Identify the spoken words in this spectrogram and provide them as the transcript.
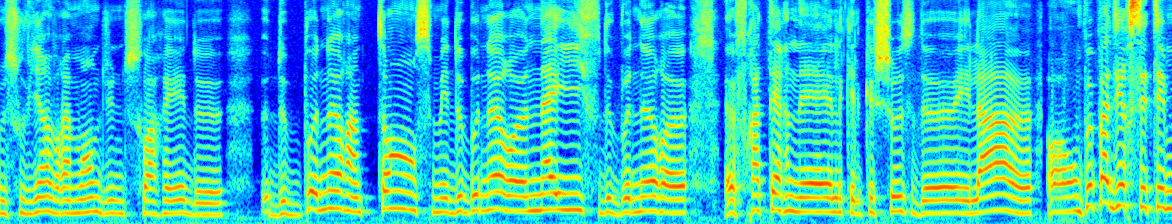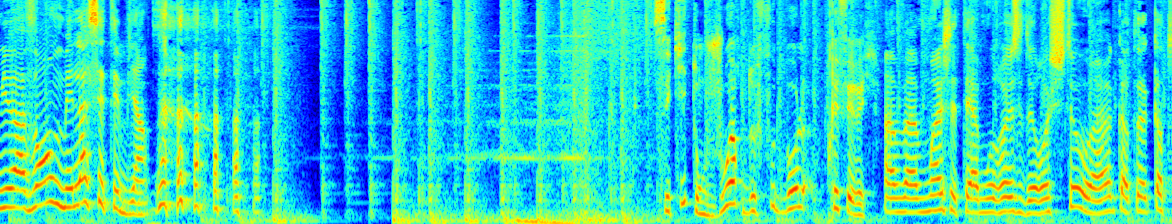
je me souviens vraiment d'une soirée de de bonheur intense, mais de bonheur euh, naïf, de bonheur euh, euh, fraternel, quelque chose de... Et là, on peut pas dire c'était mieux avant, mais là c'était bien. C'est qui ton joueur de football préféré? Ah bah, moi, j'étais amoureuse de Rocheteau. hein. Quand, euh, quand,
